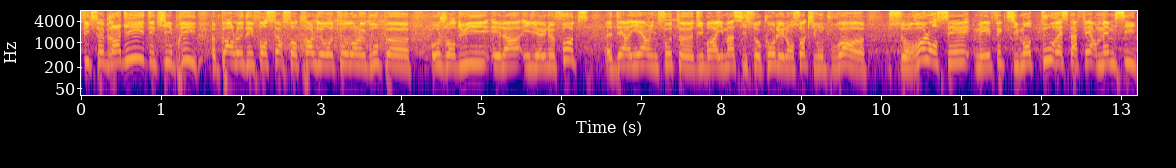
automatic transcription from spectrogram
fixe Gradit et qui est pris par le défenseur central de retour dans le groupe euh, aujourd'hui. Et là, il y a une faute derrière, une faute euh, d'Ibrahima Sissoko. Les Lensois qui vont pouvoir euh, se relancer. Mais effectivement, tout reste à faire, même si,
